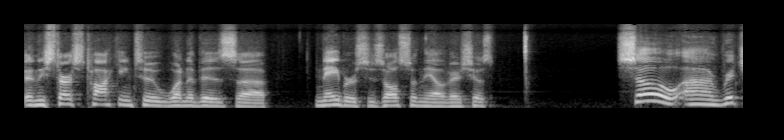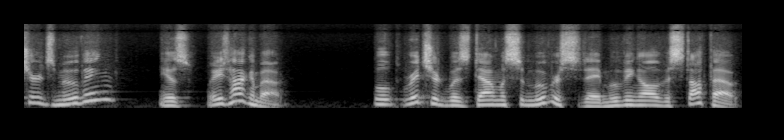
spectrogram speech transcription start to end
and he starts talking to one of his uh, neighbors, who's also in the elevator. She goes, "So uh, Richard's moving?" He goes, "What are you talking about?" Well, Richard was down with some movers today, moving all of his stuff out.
